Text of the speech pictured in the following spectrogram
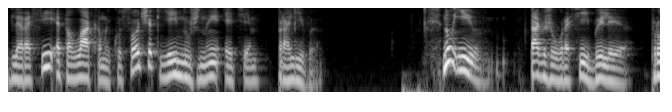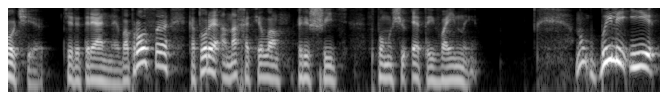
для России это лакомый кусочек, ей нужны эти проливы. Ну и также у России были прочие территориальные вопросы, которые она хотела решить с помощью этой войны. Ну, были и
